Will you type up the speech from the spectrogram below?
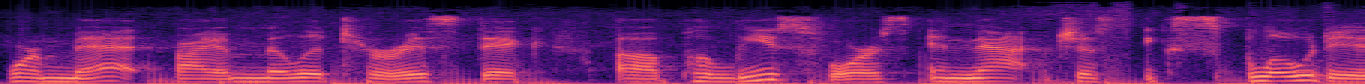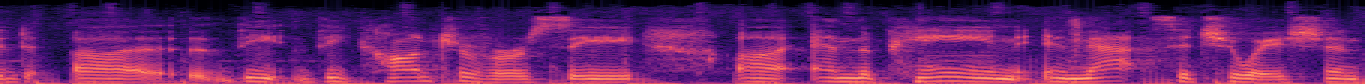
were met by a militaristic uh, police force, and that just exploded uh, the the controversy uh, and the pain in that situation.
